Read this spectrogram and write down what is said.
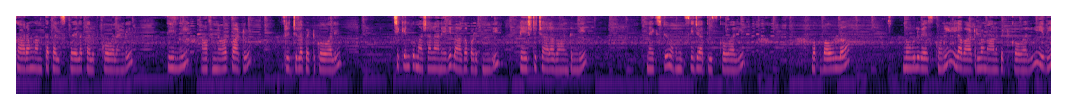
కారం అంతా కలిసిపోయేలా కలుపుకోవాలండి. దీన్ని హాఫ్ అన్ అవర్ పాటు ఫ్రిడ్జ్లో పెట్టుకోవాలి. చికెన్కు మసాలా అనేది బాగా పడుతుంది. టేస్ట్ చాలా బాగుంటుంది. నెక్స్ట్ ఒక మిక్సీ జార్ తీసుకోవాలి. ఒక బౌల్లో నువ్వులు వేసుకొని ఇలా వాటర్లో నానబెట్టుకోవాలి. ఇది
